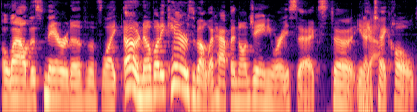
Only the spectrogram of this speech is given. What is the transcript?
allow this narrative of like, oh, nobody cares about what happened on January 6th to you know Yeah. take hold.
